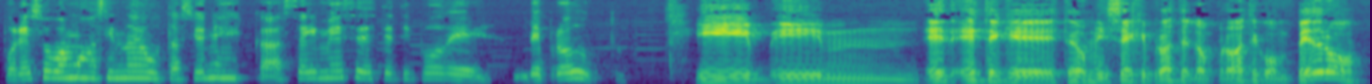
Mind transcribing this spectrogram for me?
por eso vamos haciendo degustaciones cada seis meses de este tipo de, de producto. Y, mm, e, este que este 2006 que probaste, ¿lo probaste con Pedro?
